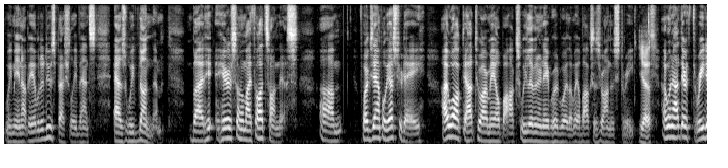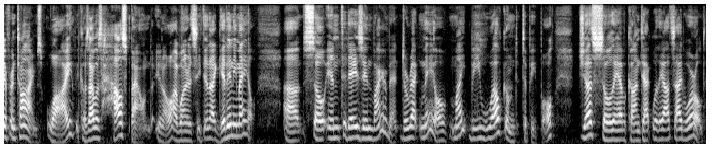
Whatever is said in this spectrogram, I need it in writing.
we may not be able to do special events as we've done them. But he- here's some of my thoughts on this. Um, for example, yesterday, I walked out to our mailbox. We live in a neighborhood where the mailboxes are on the street. Yes. I went out there three different times. Why? Because I was housebound. You know, I wanted to see did I get any mail. Uh, so in today's environment, direct mail might be welcomed to people, just so they have a contact with the outside world.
